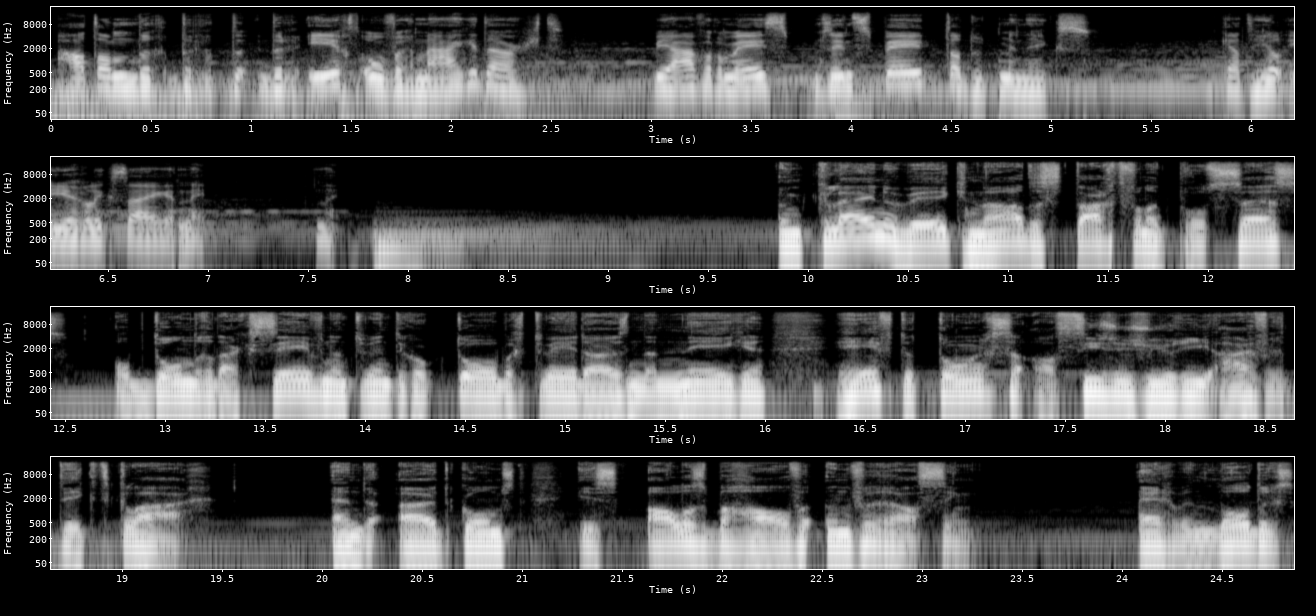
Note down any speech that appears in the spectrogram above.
Had dan er, er, er eerst over nagedacht ja, voor mij is zijn spijt, dat doet me niks. Ik had heel eerlijk zeggen, nee, Nee. Een kleine week na de start van het proces, op donderdag 27 oktober 2009, heeft de Tongerse assisejury haar verdict klaar. En de uitkomst is allesbehalve een verrassing. Erwin Loders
